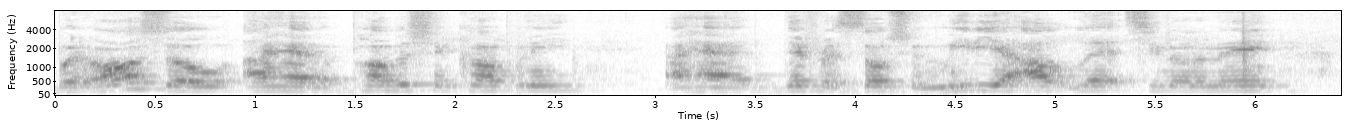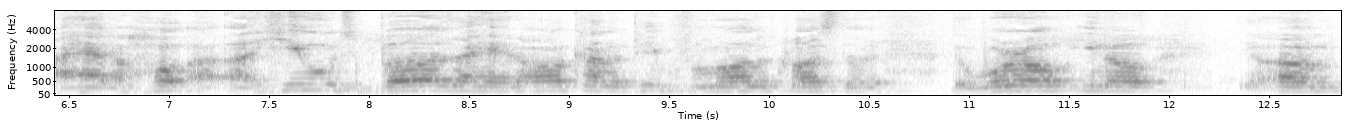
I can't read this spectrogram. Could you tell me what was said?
but also I had a publishing company I had different social media outlets, you know what I mean? I had a, a, huge buzz. I had all kind of people from all across the, the world, you know, um,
